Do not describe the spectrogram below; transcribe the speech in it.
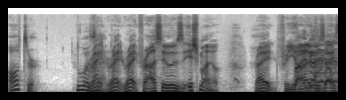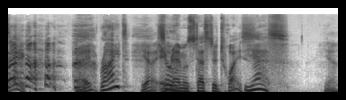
altar. Who was Right, that? right, right. For us, it was Ishmael. Right. For y'all, it was Isaac. Right. Right? Yeah. So- Abraham was tested twice. Yes. Yeah.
